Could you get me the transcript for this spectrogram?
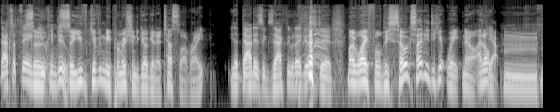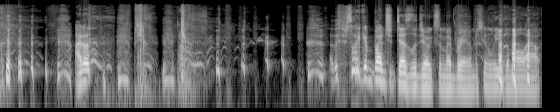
That's a thing so, you can do. So you've given me permission to go get a Tesla, right? Yeah, that is exactly what I just did. My wife will be so excited to hear. Wait, no, I don't. Yeah. Hmm. I don't. There's like a bunch of Tesla jokes in my brain. I'm just going to leave them all out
